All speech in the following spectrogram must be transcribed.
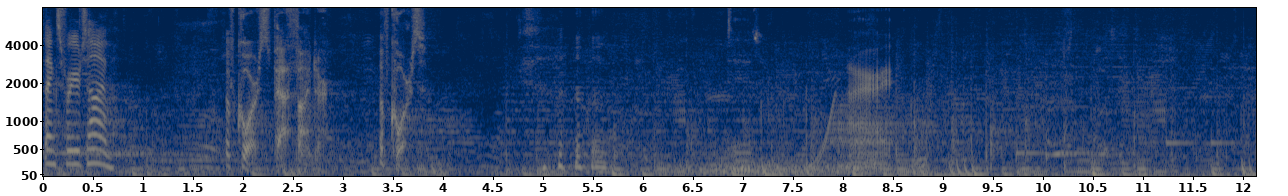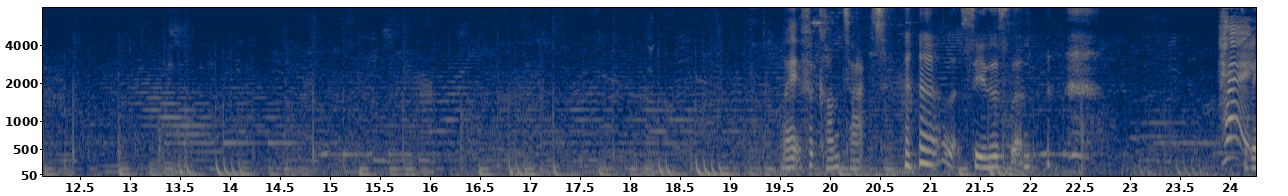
Thanks for your time. Of course, Pathfinder. Of course. Dude. Alright. Wait for contact. Let's see this then. Hey! We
